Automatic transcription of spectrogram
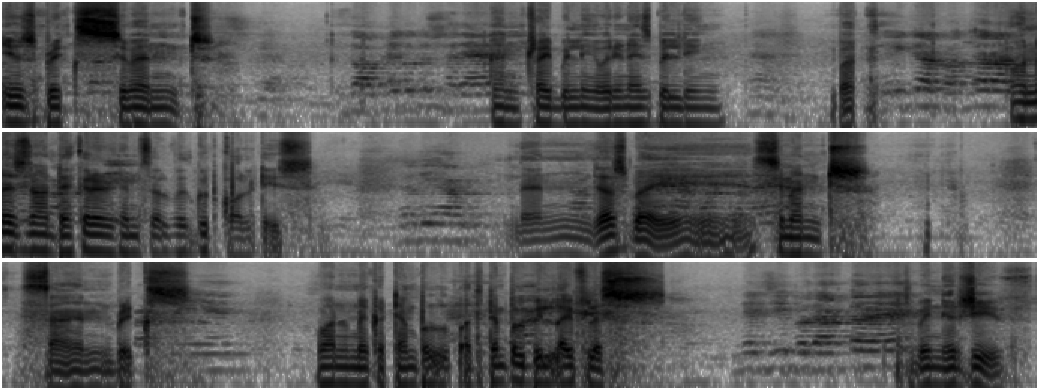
use bricks, cement, and try building a very nice building. But one has not decorated himself with good qualities. Then just by cement, sand, bricks, one will make a temple, but the temple will be lifeless. It will be nirjiv.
